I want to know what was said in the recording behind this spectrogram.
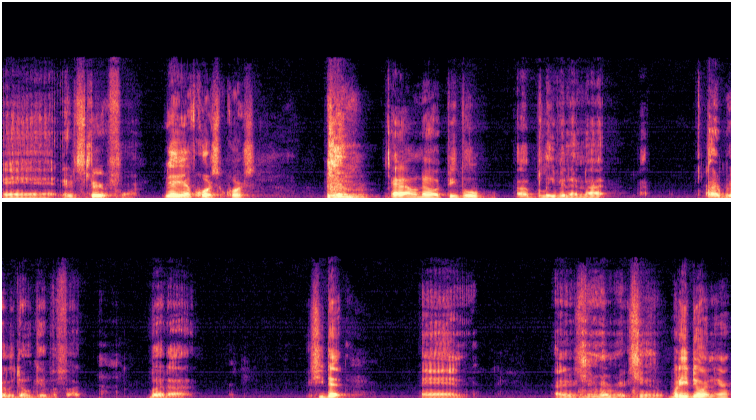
and it was spirit form. Yeah. Yeah. Of course. Of course. And I don't know if people uh, believe it or not. I really don't give a fuck. But uh, she did. And I remember she was What are you doing here?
